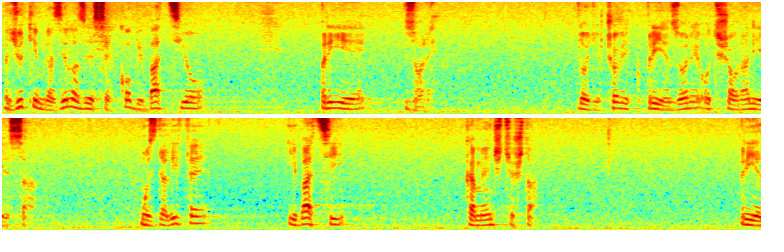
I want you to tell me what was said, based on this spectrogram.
Međutim, razilaze se ko bi bacio prije zore. Dođe čovjek prije zore, otišao ranije sa muzdalife i baci kamenčiće šta? prije.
